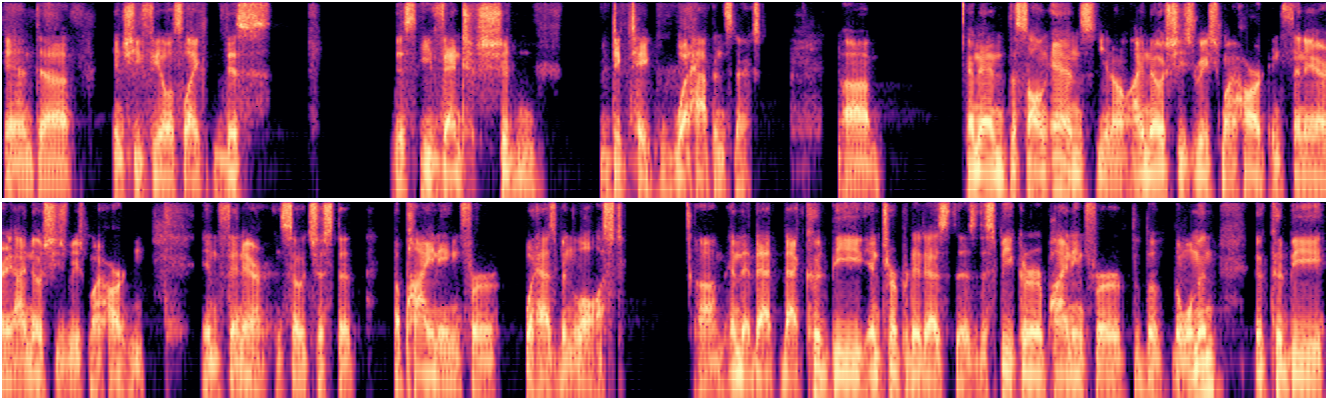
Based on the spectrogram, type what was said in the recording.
and uh, and she feels like this this event shouldn't dictate what happens next. Um, and then the song ends, you know, I know she's reached my heart in thin air. I know she's reached my heart in, in thin air. And so it's just the, the pining for what has been lost. Um, and that, that, that could be interpreted as the, as the speaker pining for the, the, the woman. It could be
